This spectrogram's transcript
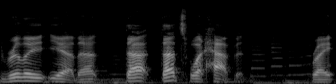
really, yeah, that that that's what happened, right?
